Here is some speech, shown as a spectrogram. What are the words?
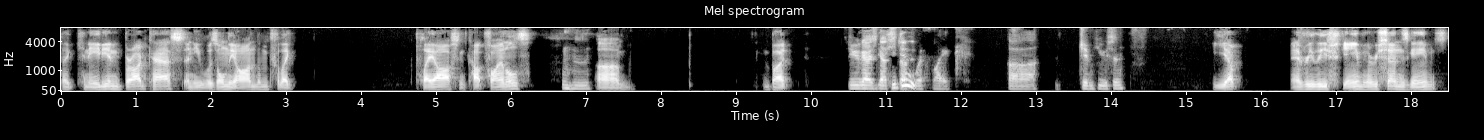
like Canadian broadcasts, and he was only on them for like playoffs and cup finals. Mm-hmm. Um, but you guys got He stuck didn't- with like uh, Jim Hughson. Yep. Every Leafs game, every Sens game, it's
